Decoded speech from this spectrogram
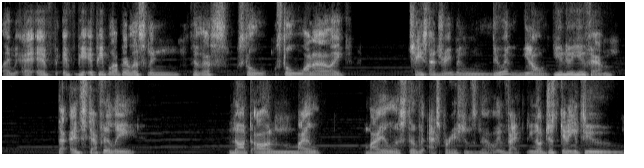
I mean, eh, if if if people out there listening to this still still want to like chase that dream and do it, you know, you do you, fam. That it's definitely not on my my list of aspirations now. In fact, you know, just getting into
